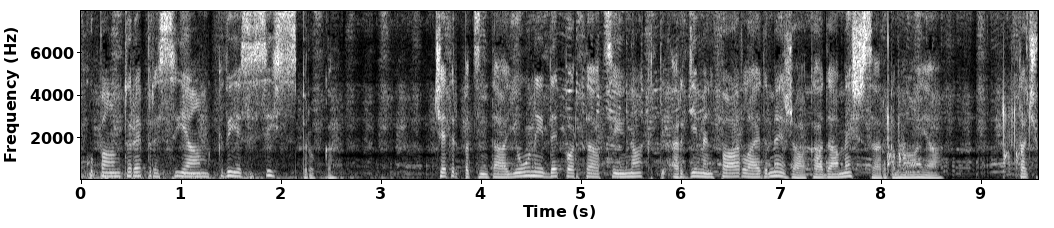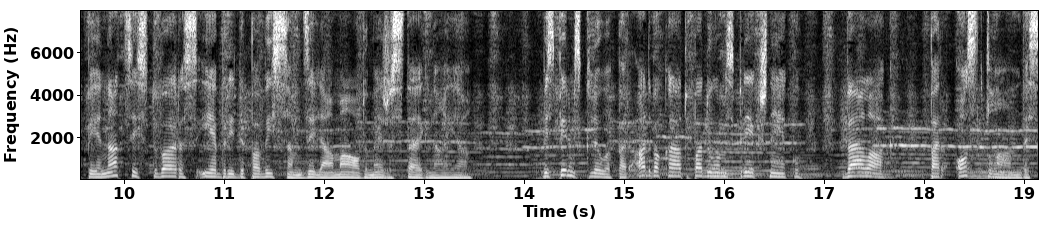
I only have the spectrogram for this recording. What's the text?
okupantu represijām kviesis izspruka. 14. jūnija deportāciju nakti ar ģimeni pārlaida mežā kādā mežsarga mājā. Taču pie nacistu varas iebrida pavisam dziļā maldu meža staignājā. Vispirms kļuva par advokātu padomas priekšnieku, vēlāk par Ostlandes,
